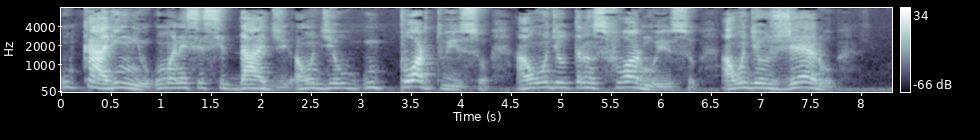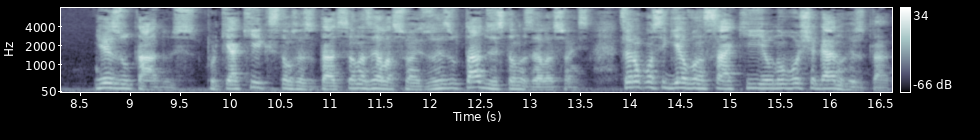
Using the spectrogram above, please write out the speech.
um carinho, uma necessidade, aonde eu importo isso, aonde eu transformo isso, aonde eu gero resultados, porque aqui é que estão os resultados, estão nas relações, os resultados estão nas relações. Se eu não conseguir avançar aqui, eu não vou chegar no resultado.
